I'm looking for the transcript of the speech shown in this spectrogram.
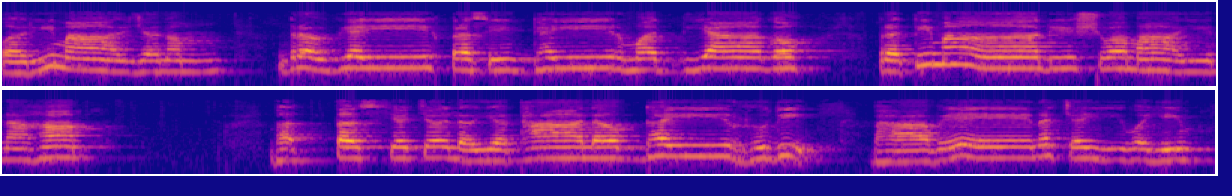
परिमार्जनम्। द्रव्यैः प्रसिद्धैर्मद्याग प्रतिमादिष्वमायिनः। भक्तस्य च यथा लब्धैर्हृदि भावेन चैव हि।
